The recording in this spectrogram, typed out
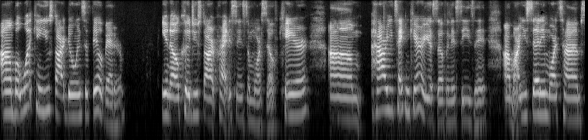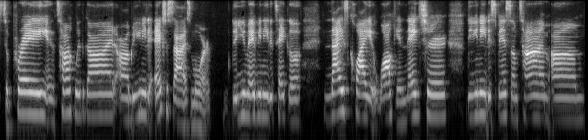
Um, but what can you start doing to feel better? You know could you start practicing some more self-care? Um, how are you taking care of yourself in this season? Um, are you setting more times to pray and talk with god? Um, do you need to exercise more? Do you maybe need to take a nice quiet walk in nature? Do you need to spend some time um,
